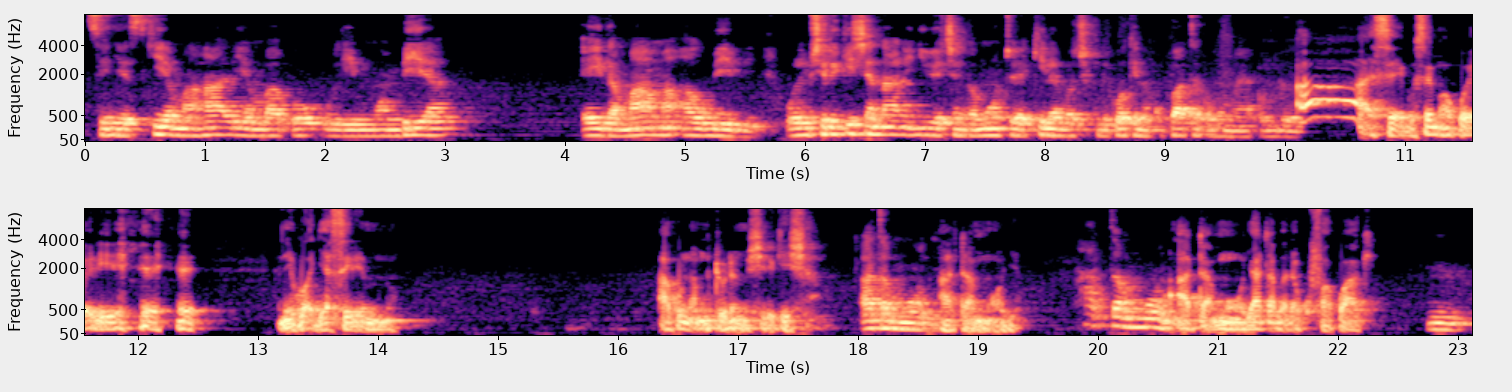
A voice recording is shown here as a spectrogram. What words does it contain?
sijasikia mahali ambapo ulimwambia aidha mama au bibi. Ulimshirikisha nani juu ya changamoto ya kile ambacho kilikuwa kinakupata kwa mama yako mdogo? Ah, sasa kusema kweli kwa jasiri mno. Hakuna mtu nimshirikisha Hata mmoja, hata mmoja. hata mmoja. Hata mmoja hata baada ya kufa kwake. Mm.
